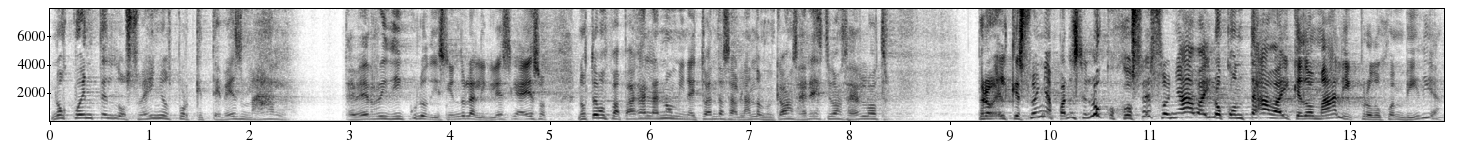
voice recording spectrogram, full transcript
no cuentes los sueños porque te ves mal. Te ves ridículo diciéndole a la iglesia eso. No tenemos para pagar la nómina y tú andas hablando que vamos a hacer esto y vamos a hacer lo otro. Pero el que sueña parece loco. José soñaba y lo contaba y quedó mal y produjo envidia.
